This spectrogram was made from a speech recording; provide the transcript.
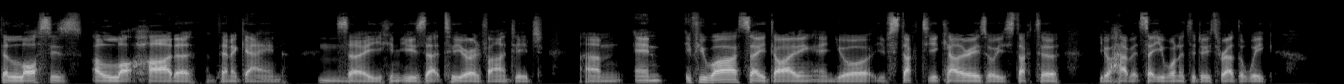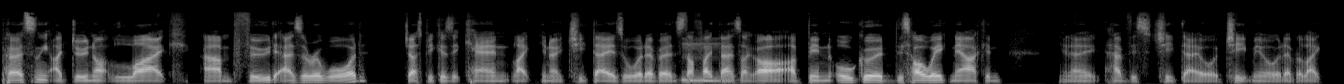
the loss is a lot harder than a gain, mm. so you can use that to your advantage. Um, and if you are, say, dieting and you're you've stuck to your calories or you stuck to your habits that you wanted to do throughout the week, personally, I do not like um, food as a reward just because it can like you know cheat days or whatever and stuff mm. like that mm. it's like oh i've been all good this whole week now i can you know have this cheat day or cheat meal or whatever like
